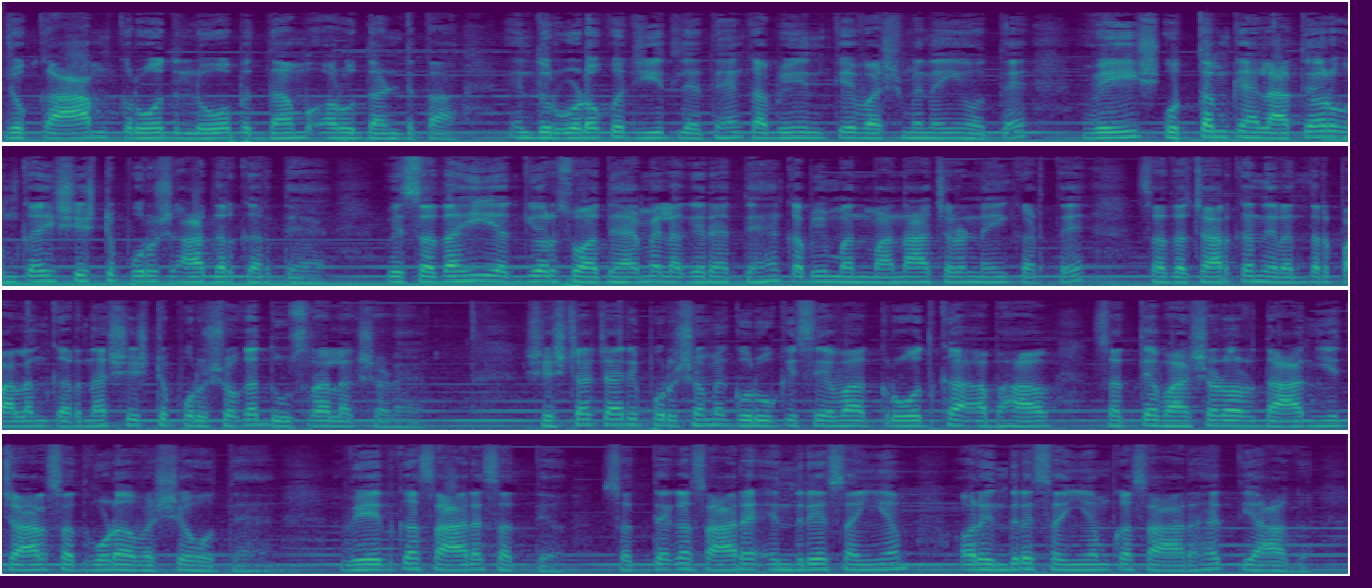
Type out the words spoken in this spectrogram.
जो काम, क्रोध, लोभ, दम और उदंडता, इन दुर्गुणों को जीत लेते हैं, कभी इनके वश में नहीं होते, वे ही उत्तम कहलाते हैं और उनका ही शिष्ट पुरुष आदर करते हैं। वे सदा ही यज्ञ और स्वाध्याय में लगे रहते हैं, कभी मनमाना आचरण नहीं करते, सदाचार का निरंतर पालन करना शिष्ट पुरुषों का दूसरा लक्षण है। शिष्टाचारी पुरुषों में गुरु की सेवा, क्रोध का अभाव, सत्य भाषण और दान, ये चार सद्गुण अवश्य होते हैं। वेद का सार है सत्य सत्य का सार है इंद्रिय संयम और इंद्रिय संयम का सार है त्याग।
